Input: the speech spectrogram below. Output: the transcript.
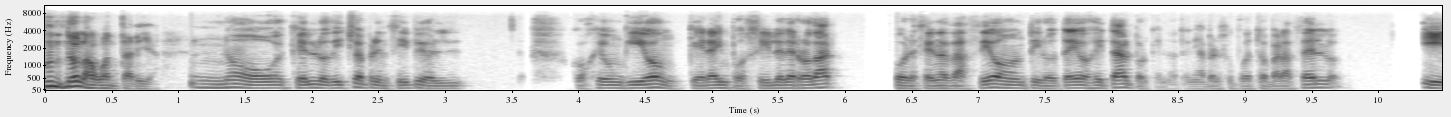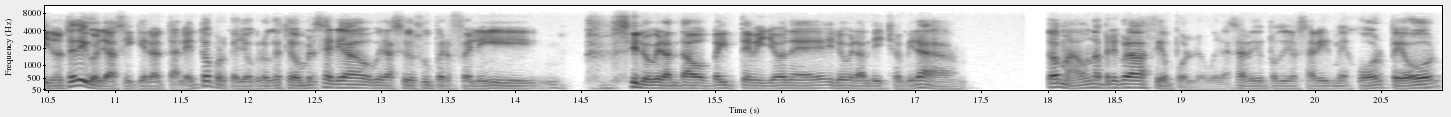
mundo la aguantaría. No, es que lo dicho al principio, él cogió un guion que era imposible de rodar por escenas de acción, tiroteos y tal, porque no tenía presupuesto para hacerlo. Y no te digo ya siquiera el talento, porque yo creo que este hombre sería, hubiera sido súper feliz si le hubieran dado 20 millones y le hubieran dicho, mira, toma, una película de acción, pues le hubiera salido, podido salir mejor, peor,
